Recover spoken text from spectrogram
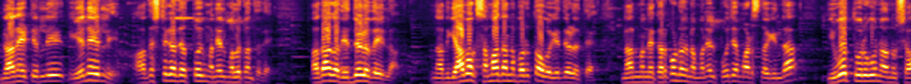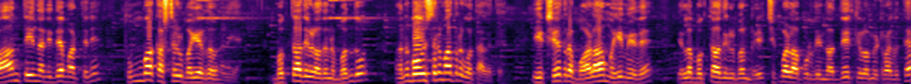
ಜ್ಞಾನ ಇಟ್ಟಿರಲಿ, ಏನೇ ಇರಲಿ, ಆದಷ್ಟಿಗೆ ಅದು ಹೊತ್ತೋಗಿ ಮನೇಲಿ ಮಲ್ಕೊಂತದೆ. ಅದಾಗ ಅದು ಎದ್ದೇಳೋದೇ ಇಲ್ಲ. ಅದಕ್ಕೆ ಯಾವಾಗ ಸಮಾಧಾನ ಬರುತ್ತೋ ಅವಾಗ ಎದ್ದೇಳುತ್ತೆ. ನಾನು ಮೊನ್ನೆ ಕರ್ಕೊಂಡೋಗಿ ನಮ್ಮ ಮನೇಲಿ ಪೂಜೆ ಮಾಡಿಸ್ದಾಗಿಂದ ಇವತ್ತುವರೆಗೂ ನಾನು ಶಾಂತಿಯಿಂದ ನಿದ್ದೆ ಮಾಡ್ತೀನಿ. ತುಂಬ ಕಷ್ಟಗಳು ಬಗೆಹರಿದವು ನನಗೆ. ಭಕ್ತಾದಿಗಳು ಅದನ್ನು ಬಂದು ಅನುಭವಿಸಿದ್ರೆ ಮಾತ್ರ ಗೊತ್ತಾಗುತ್ತೆ. ಈ ಕ್ಷೇತ್ರ ಭಾಳ ಮಹಿಮೆ ಇದೆ. ಎಲ್ಲ ಭಕ್ತಾದಿಗಳು ಬನ್ನಿರಿ ಚಿಕ್ಕಬಳ್ಳಾಪುರದಿಂದ ಹದಿನೈದು ಕಿಲೋಮೀಟ್ರ್ ಆಗುತ್ತೆ.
